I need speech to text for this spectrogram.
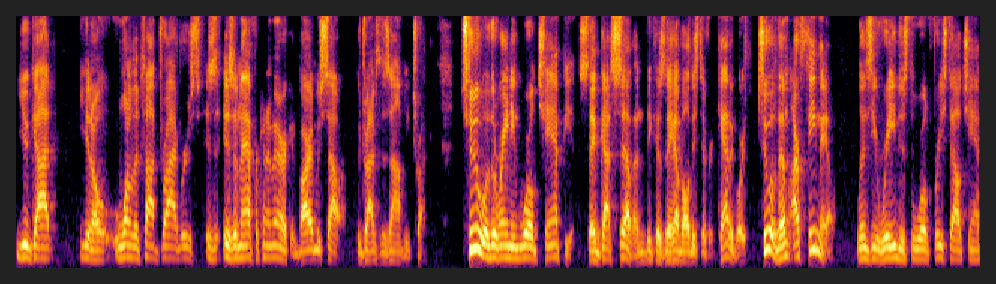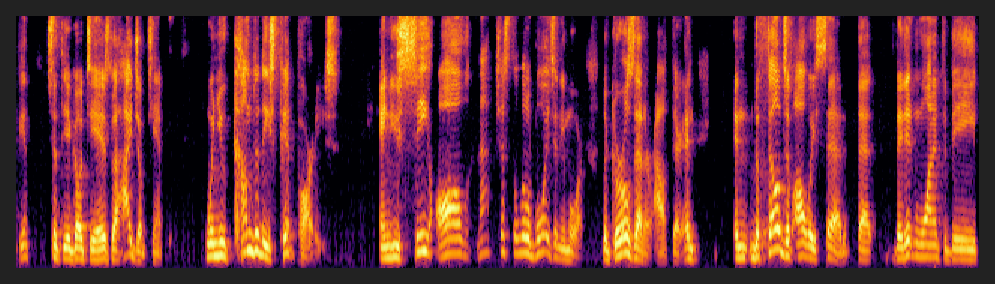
you got you know, one of the top drivers is, is an African American, Bari Musawwir, who drives the zombie truck. Two of the reigning world champions, they've got seven because they have all these different categories. Two of them are female. Linsey Read is the world freestyle champion. Cynthia Gauthier is the high jump champion. When you come to these pit parties and you see all, not just the little boys anymore, the girls that are out there, and and the Felds have always said that they didn't want it to be,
